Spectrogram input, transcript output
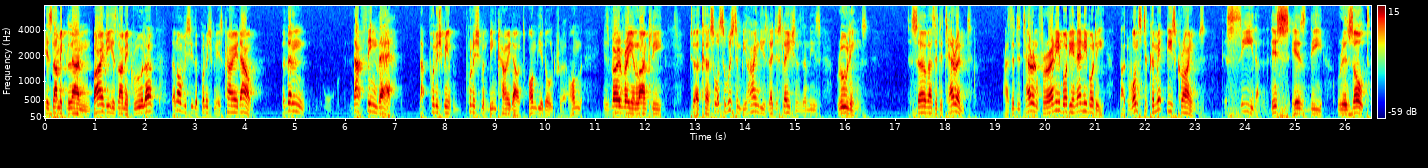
Islamic land by the Islamic ruler, then obviously the punishment is carried out. But then that thing there, that punishment, punishment being carried out on the adulterer, on, is very, very unlikely to occur. So what's the wisdom behind these legislations and these rulings? To serve as a deterrent, as a deterrent for anybody and anybody that wants to commit these crimes, to see that this is the result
